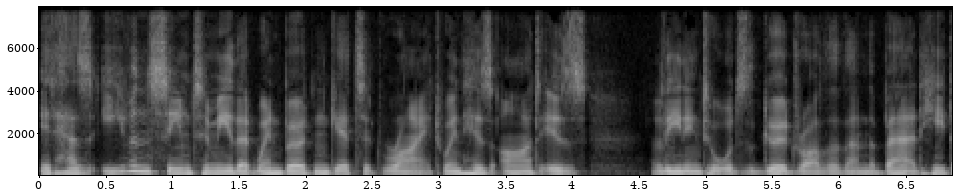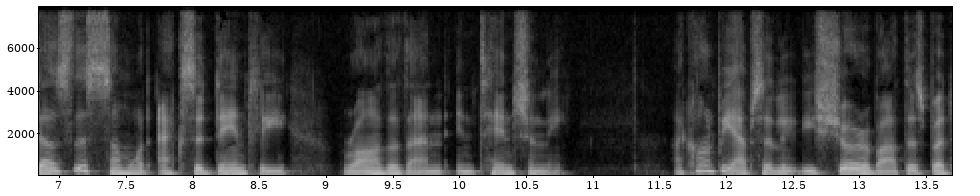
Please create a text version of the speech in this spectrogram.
it has even seemed to me that when Burton gets it right, when his art is leaning towards the good rather than the bad, he does this somewhat accidentally rather than intentionally. I can't be absolutely sure about this, but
